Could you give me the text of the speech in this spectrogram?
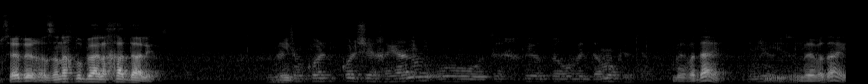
בסדר? אז אנחנו בהלכה ד'. בעצם כל, כל שהחיינו הוא צריך להיות ברובד עמוק יותר. בוודאי, בוודאי.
